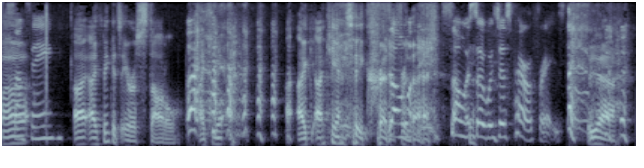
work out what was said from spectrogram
Uh, something? I, I think it's Aristotle. I can't. I, I can't take credit for that. someone, so it was just paraphrased. Yeah,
